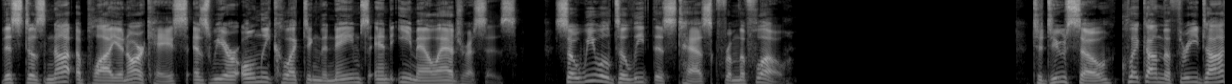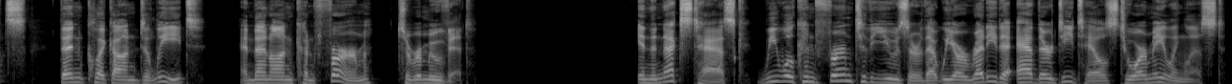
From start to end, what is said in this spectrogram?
This does not apply in our case as we are only collecting the names and email addresses, so we will delete this task from the flow. To do so, click on the three dots, then click on Delete, and then on Confirm to remove it. In the next task, we will confirm to the user that we are ready to add their details to our mailing list.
